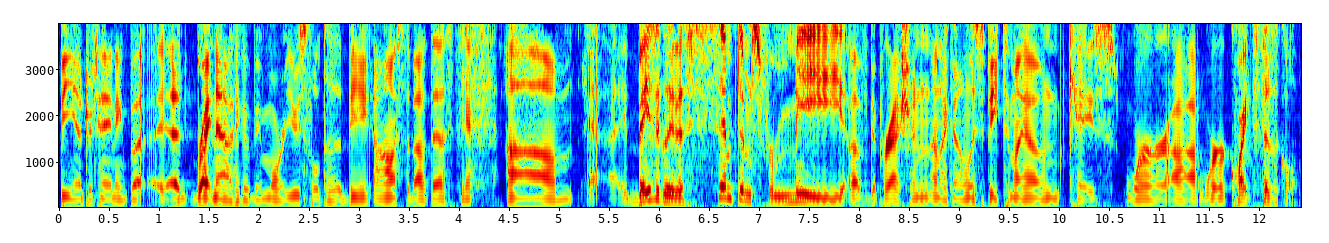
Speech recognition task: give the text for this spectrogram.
be entertaining, but uh, right now, I think it would be more useful to be honest about this. Yeah. Um, basically, the symptoms for me of depression, and I can only speak to my own case, were uh, were quite physical.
